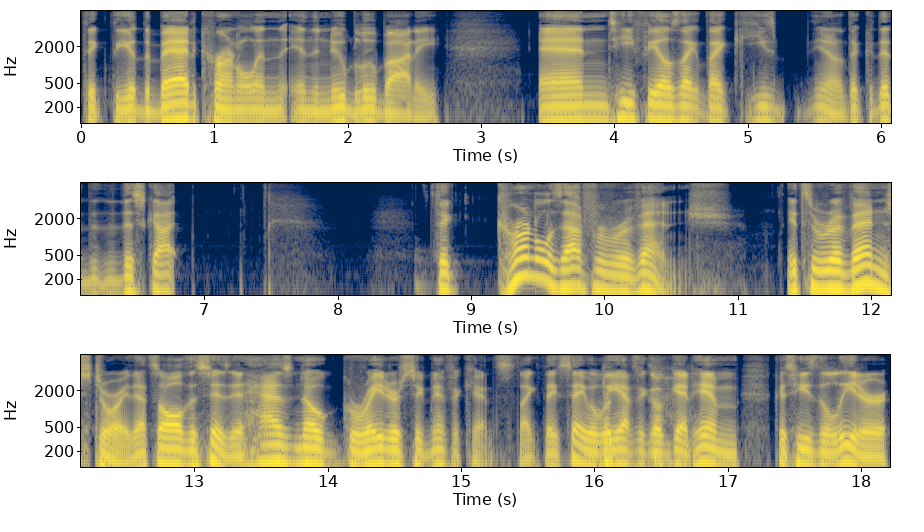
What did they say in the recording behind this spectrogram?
the, the, the bad colonel in the, in the new blue body, and he feels like like he's you know the, the, the this guy. The colonel is out for revenge it's a revenge story. That's all this is. It has no greater significance. Like they say, well, we have to go get him because he's the leader.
